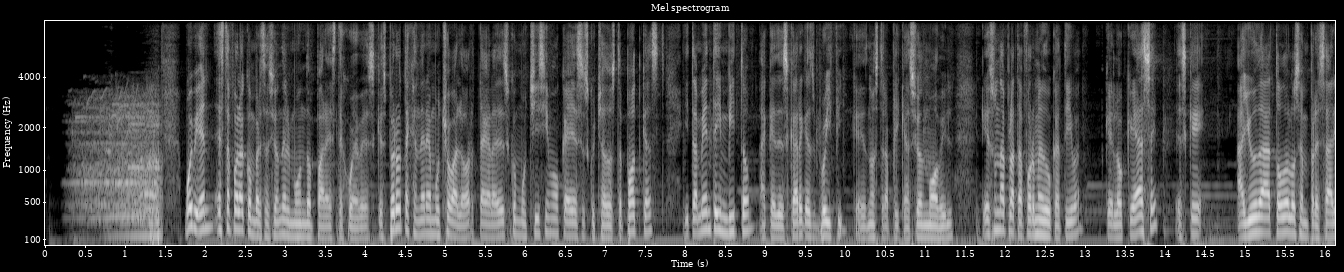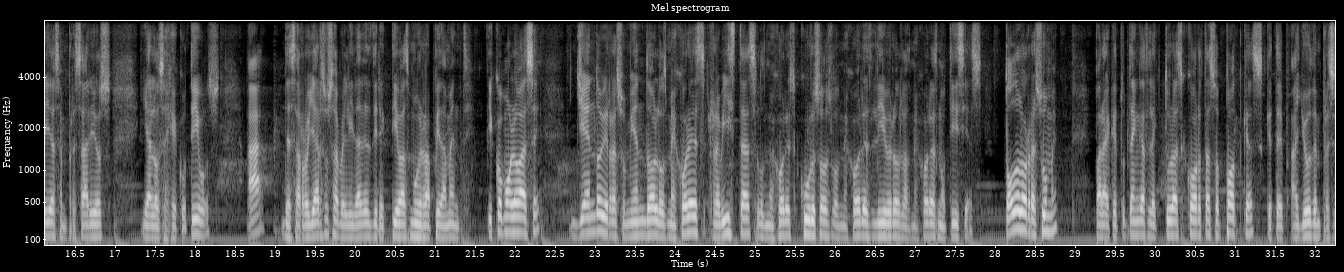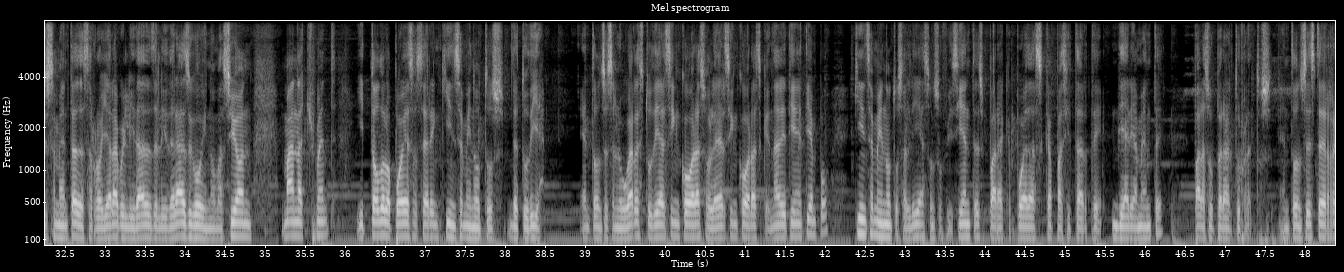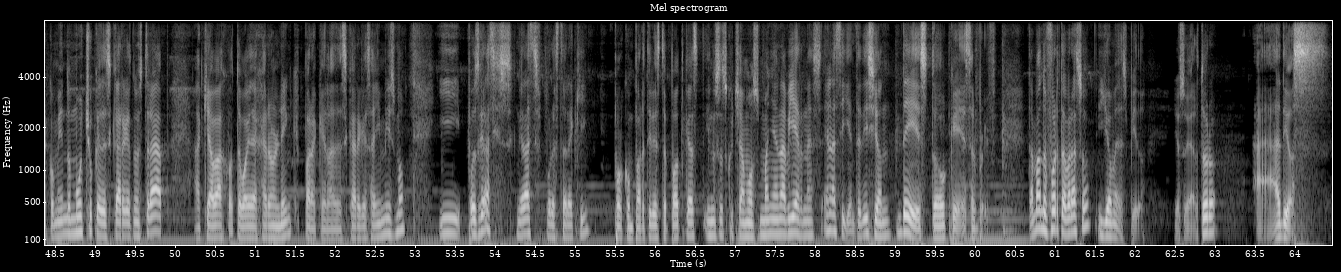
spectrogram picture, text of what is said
Muy bien, esta fue la conversación del mundo para este jueves, que espero te genere mucho valor. Te agradezco muchísimo que hayas escuchado este podcast y también te invito a que descargues Briefy, que es nuestra aplicación móvil, que es una plataforma educativa que lo que hace es que ayuda a todos los empresarios, empresarios y a los ejecutivos a desarrollar sus habilidades directivas muy rápidamente. ¿Y cómo lo hace? Yendo y resumiendo los mejores revistas, los mejores cursos, los mejores libros, las mejores noticias. Todo lo resume para que tú tengas lecturas cortas o podcasts que te ayuden precisamente a desarrollar habilidades de liderazgo, innovación, management y todo lo puedes hacer en 15 minutos de tu día. Entonces, en lugar de estudiar 5 horas o leer 5 horas que nadie tiene tiempo, 15 minutos al día son suficientes para que puedas capacitarte diariamente para superar tus retos. Entonces, te recomiendo mucho que descargues nuestra app. Aquí abajo te voy a dejar un link para que la descargues ahí mismo. Y pues gracias, gracias por estar aquí por compartir este podcast y nos escuchamos mañana viernes en la siguiente edición de esto que es el brief. Te mando un fuerte abrazo y yo me despido. Yo soy Arturo. Adiós.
